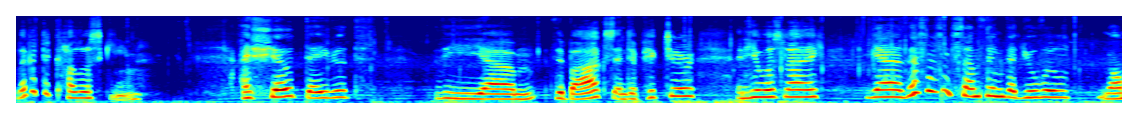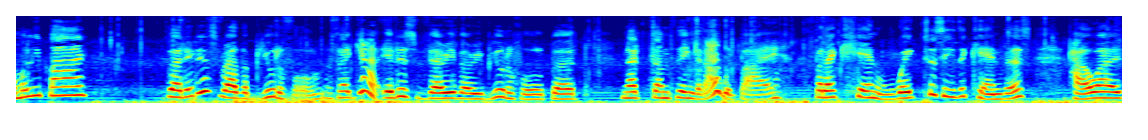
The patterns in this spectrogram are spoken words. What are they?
Look at the color scheme. I showed David the um, the box and the picture and he was like, yeah, this isn't something that you will normally buy, but it is rather beautiful. It's like, yeah, it is very, very beautiful, but not something that I would buy. But I can't wait to see the canvas, how I,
